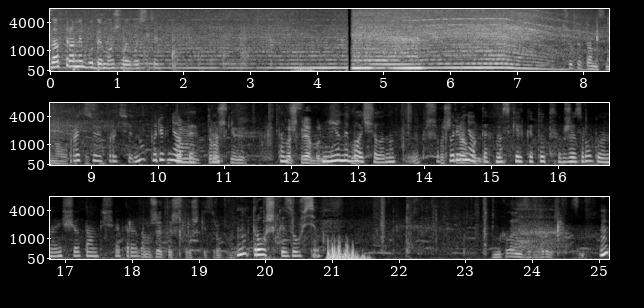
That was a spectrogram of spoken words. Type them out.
Завтра не буде можливості. Що ти там знімала? Працюю, працюю. Ну, порівняти. Там трошки Там пошкрябали. Я не хлопці. бачила, ну щоб Пошкрябали. порівняти, наскільки тут вже зроблено і що там ще треба. Там вже теж трошки зроблено. Ну, трошки зовсім. Миколаїв заберуть. М?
